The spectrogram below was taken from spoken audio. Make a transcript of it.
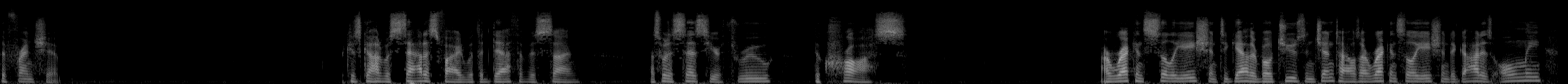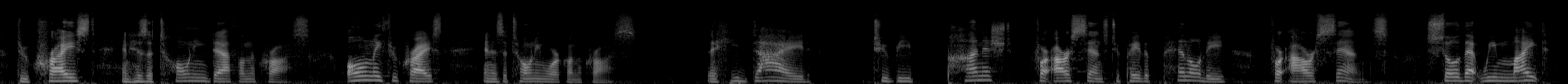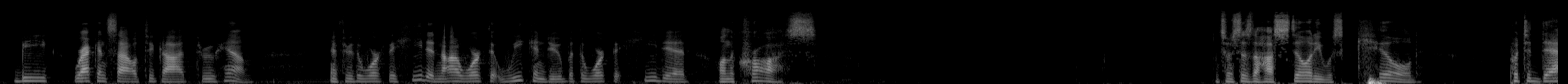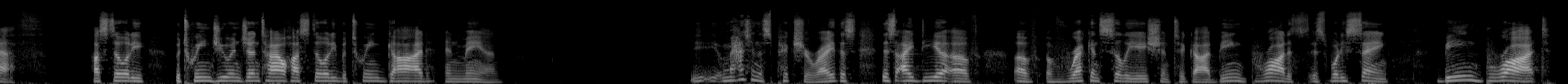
the friendship. Because God was satisfied with the death of his son. That's what it says here through the cross. Our reconciliation together, both Jews and Gentiles, our reconciliation to God is only through Christ and his atoning death on the cross. Only through Christ and his atoning work on the cross. That he died to be punished for our sins, to pay the penalty for our sins, so that we might be reconciled to God through him and through the work that he did, not a work that we can do, but the work that he did on the cross. And so it says the hostility was killed, put to death. Hostility between Jew and Gentile, hostility between God and man. Imagine this picture, right? This, this idea of, of, of reconciliation to God, being brought, is what he's saying, being brought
